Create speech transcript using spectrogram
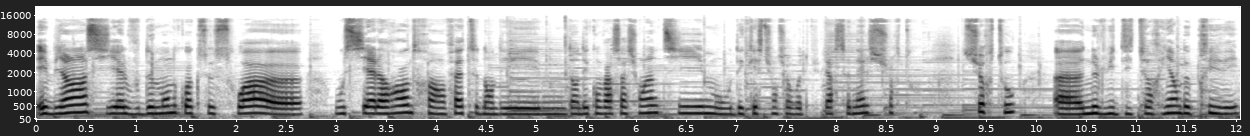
eh bien, si elle vous demande quoi que ce soit, euh, ou si elle rentre en fait dans des, dans des conversations intimes ou des questions sur votre vie personnelle, surtout, surtout, euh, ne lui dites rien de privé,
